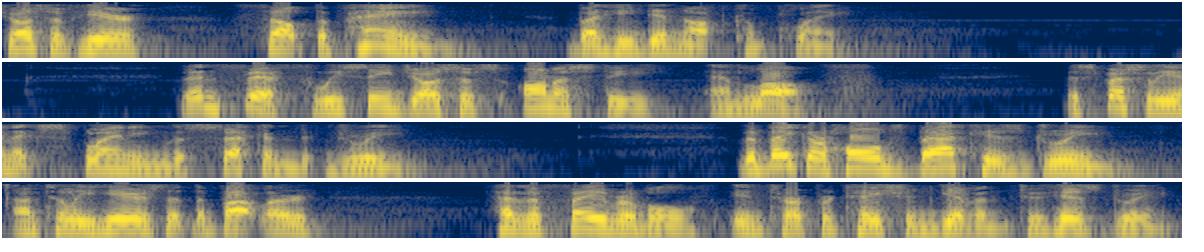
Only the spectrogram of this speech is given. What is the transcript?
Joseph here felt the pain, but he did not complain. Then fifth, we see Joseph's honesty and love, especially in explaining the second dream. The baker holds back his dream until he hears that the butler has a favorable interpretation given to his dream.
